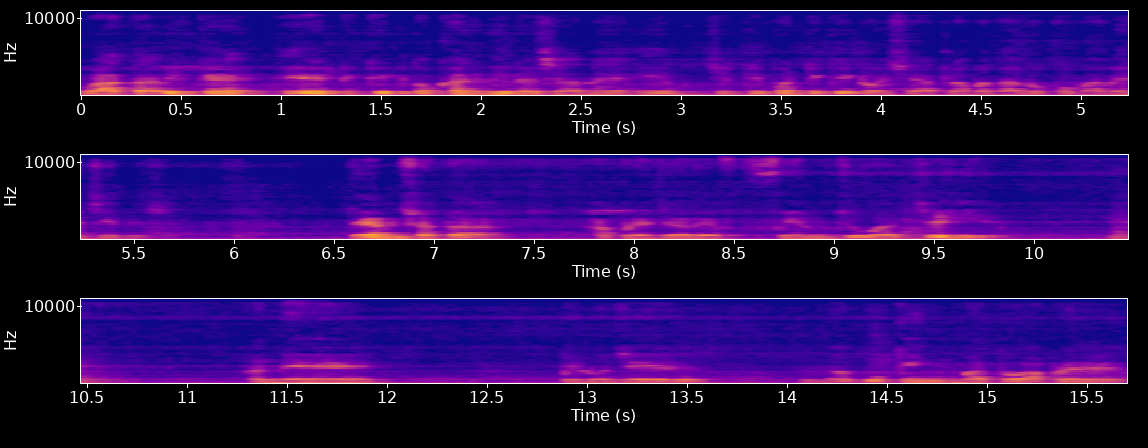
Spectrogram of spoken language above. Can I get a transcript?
વાત આવી કે એ ટિકિટ તો ખરીદી લે છે અને એ જેટલી પણ ટિકિટ હોય છે, આટલા બધા લોકોમાં વેચી દે છે. તેમ છતાં આપણે જ્યારે ફિલ્મ જોવા જઈએ અને પેલું જે બુકિંગમાં તો આપણે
